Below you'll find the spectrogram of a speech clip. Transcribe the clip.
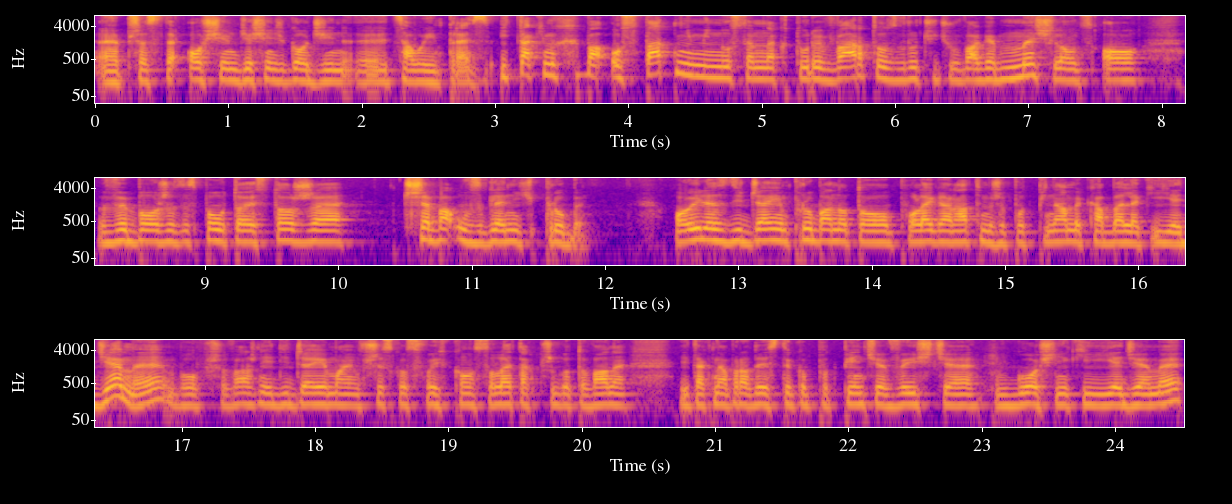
e, przez te 8-10 godzin e, całej imprezy. I takim chyba ostatnim minusem, na który warto zwrócić uwagę, myśląc o wyborze zespołu, to jest to, że trzeba uwzględnić próby. O ile z DJ-em próba, no to polega na tym, że podpinamy kabelek i jedziemy, bo przeważnie DJ-e mają wszystko w swoich konsoletach przygotowane i tak naprawdę jest tylko podpięcie, wyjście, głośnik i jedziemy,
